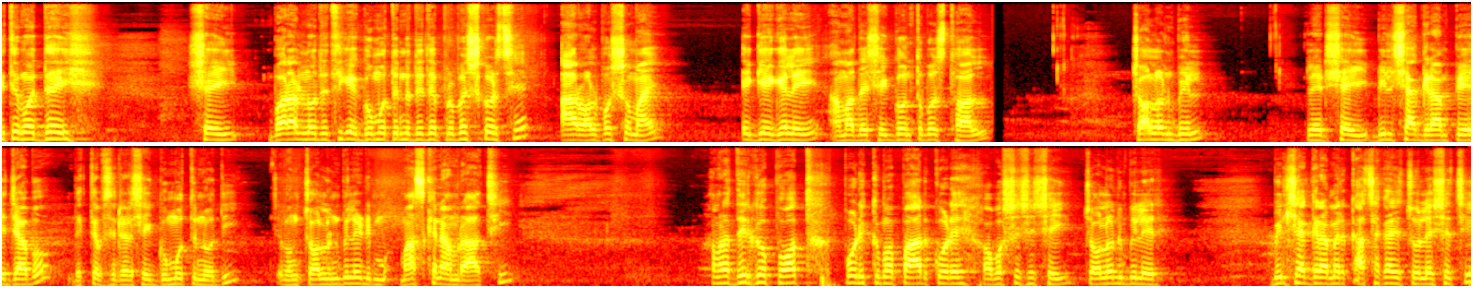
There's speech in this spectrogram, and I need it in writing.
ইতিমধ্যেই সেই বরাল নদী থেকে গোমতী নদীতে প্রবেশ করছে। আর অল্প সময় এগিয়ে গেলেই আমাদের সেই গন্তব্যস্থল চলনবিল এর সেই বিলসা গ্রাম পেয়ে যাব। দেখতে পাচ্ছেন এটা সেই গোমতী নদী এবং চলন বিলের মাঝখানে আমরা আছি। আমরা দীর্ঘ পথ পরিক্রমা পার করে অবশেষে সেই চলন বিলের বিলসা গ্রামের কাছাকাছি চলে এসেছি,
